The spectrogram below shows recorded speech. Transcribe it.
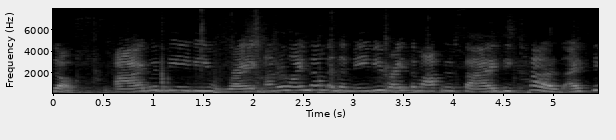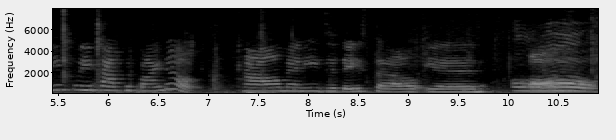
So I would maybe write, underline them, and then maybe write them off to the side because I think we have to find out how many did they sell in all.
